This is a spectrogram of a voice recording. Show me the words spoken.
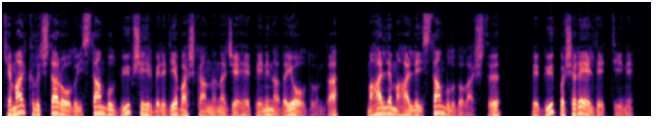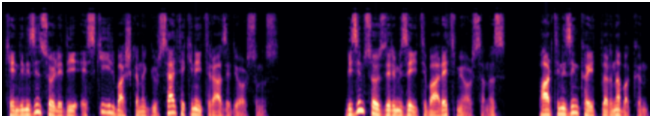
Kemal Kılıçdaroğlu İstanbul Büyükşehir Belediye Başkanlığına CHP'nin adayı olduğunda, mahalle mahalle İstanbul'u dolaştığı ve büyük başarı elde ettiğini, kendinizin söylediği eski il başkanı Gürsel Tekin'e itiraz ediyorsunuz. Bizim sözlerimize itibar etmiyorsanız, partinizin kayıtlarına bakın,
